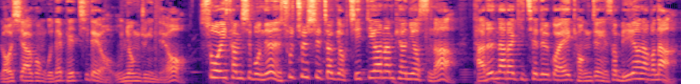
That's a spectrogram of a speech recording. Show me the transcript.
러시아 공군에 배치되어 운영 중인데요. 수호이 35는 수출 실적 역시 뛰어난 편이었으나 다른 나라 기체들과의 경쟁에서 밀려나거나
